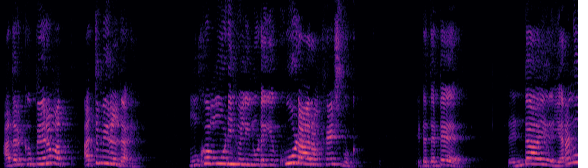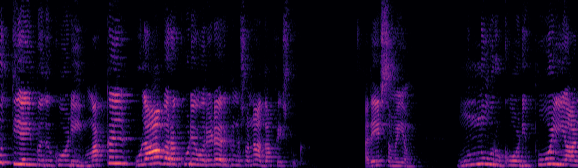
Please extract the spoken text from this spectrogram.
அதற்கு பேரும் அத்- அத்துமீறல் தானே? முகமூடிகளினுடைய கூடாரம் ஃபேஸ்புக் கிட்டத்தட்ட ரெண்டாயிரம் இரநூத்தி ஐம்பது கோடி மக்கள் உலா வரக்கூடிய ஒரு இடம் இருக்குன்னு சொன்னா அதான் ஃபேஸ்புக் அதே சமயம் முந்நூறு கோடி போலியான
